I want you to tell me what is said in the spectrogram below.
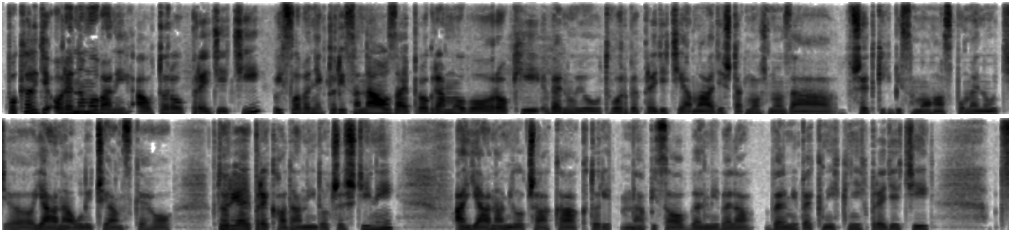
Pokiaľ ide o renomovaných autorov pre deti, vyslovene, ktorí sa naozaj programovo roky venujú tvorbe pre deti a mládež, tak možno za všetkých by som mohla spomenúť e, Jána Uličianského, ktorý je aj prekladaný do češtiny a Jána Milčáka, ktorý napísal veľmi veľa veľmi pekných kníh pre deti z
